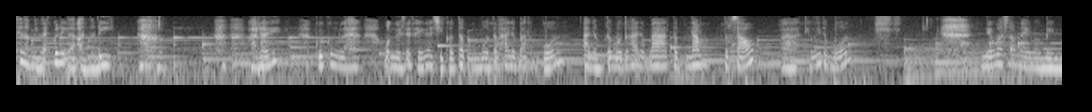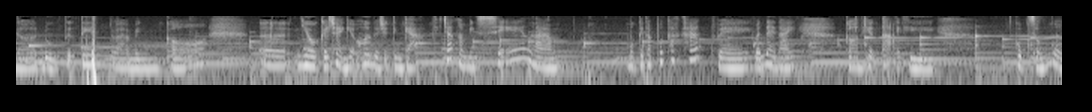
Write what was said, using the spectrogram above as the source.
Thế là mình lại quyết định là ẩn nó đi. Và đấy cuối cùng là mọi người sẽ thấy là chỉ có tập 1, tập 2, tập 3, tập 4 À nhầm, tập 1, tập 2, tập 3, tập 5, tập 6 Và thiếu ít tập 4 Nếu mà sau này mà mình ờ, đủ tự tin Và mình có uh, nhiều cái trải nghiệm hơn về chuyện tình cảm Thì chắc là mình sẽ làm một cái tập podcast khác về vấn đề này. Còn hiện tại thì cuộc sống của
